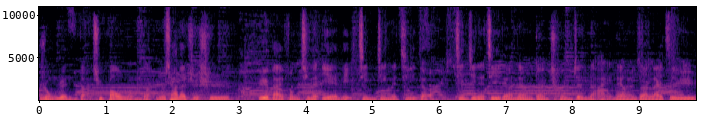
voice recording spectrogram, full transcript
容忍的、去包容的。留下的只是月白风清的夜里，静静的记得。静静的记得那样一段纯真的爱，那样一段来自于，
